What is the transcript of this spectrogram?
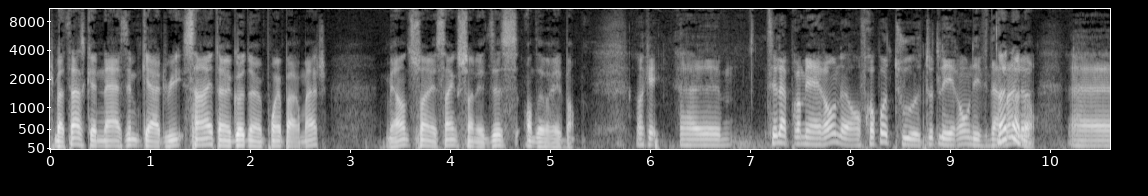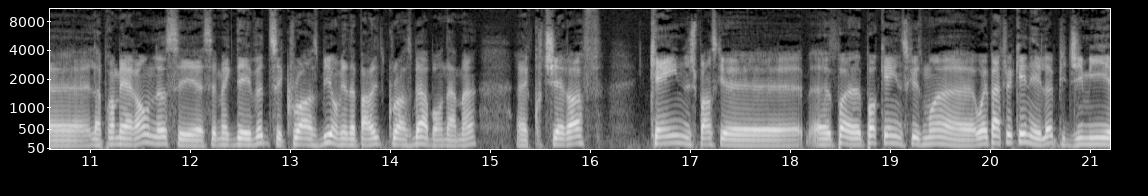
Je m'attends à ce que Nazim Kadri, sans être un gars d'un point par match, mais entre 65 et 70, on devrait être bon. OK. Euh, tu sais, la première ronde, on fera pas toutes les rondes, évidemment. Non, non, non. Euh, la première ronde, c'est McDavid, c'est Crosby. On vient de parler de Crosby abondamment. Euh, Kucherov, Kane, je pense que. Euh, pas, pas, Kane, excuse-moi. ouais, Patrick Kane est là, puis Jimmy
